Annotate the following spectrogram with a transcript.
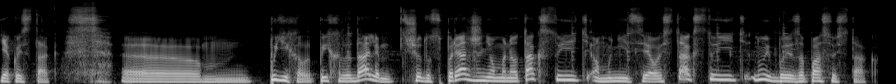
Якось так. Ем, Поїхали, поїхали далі. Щодо спорядження, у мене отак стоїть, амуніція ось так стоїть, ну і боєзапас ось так.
